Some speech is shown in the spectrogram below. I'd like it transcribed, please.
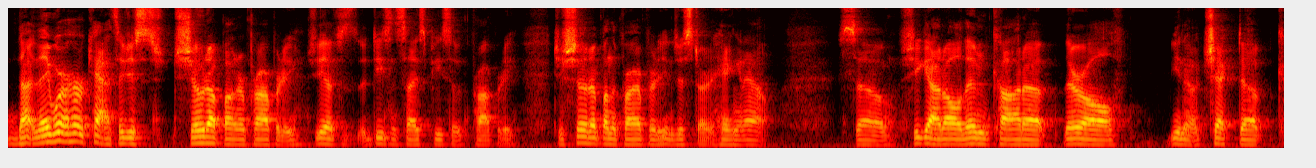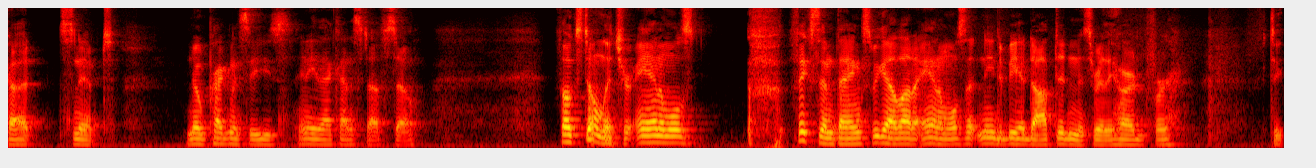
not, they weren't her cats they just showed up on her property. She has a decent sized piece of property. Just showed up on the property and just started hanging out. So she got all them caught up. They're all you know checked up cut snipped. No pregnancies any of that kind of stuff. So folks don't let your animals fix them things we got a lot of animals that need to be adopted and it's really hard for to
